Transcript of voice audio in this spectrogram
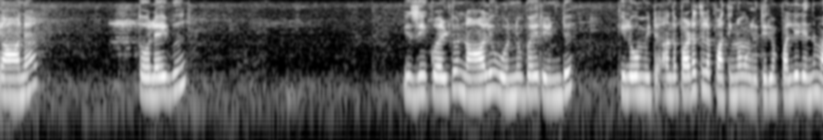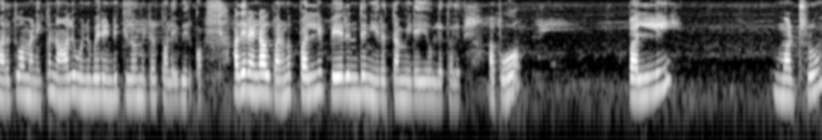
யான தொலைவு இஸ் ஈக்குவல் டு நாலு ஒன்று பை ரெண்டு கிலோமீட்டர் அந்த படத்தில் பார்த்திங்கன்னா உங்களுக்கு தெரியும் பள்ளியிலேருந்து மருத்துவமனைக்கு நாலு ஒன்று பை ரெண்டு கிலோமீட்டர் தொலைவு இருக்கும். அதே ரெண்டாவது பாருங்கள் பள்ளி பேருந்து நிறுத்தம் இடையே உள்ள தொலைவு. அப்போது பள்ளி மற்றும்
